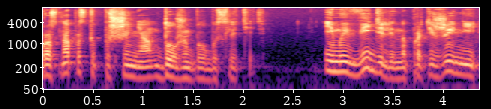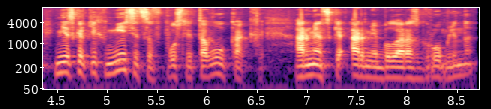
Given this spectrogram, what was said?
просто-напросто Пашинян должен был бы слететь. И мы видели на протяжении нескольких месяцев после того, как армянская армия была разгромлена,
